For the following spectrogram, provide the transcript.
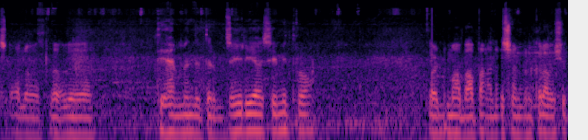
ચાલો, તો હવે ધ્યાન મંદિર તરફ જઈ રહ્યા છે મિત્રો. ગઢમાં બાપાના દર્શન પણ કરાવીશું.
